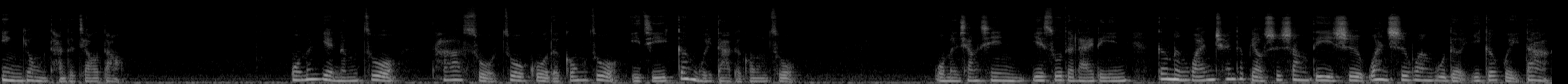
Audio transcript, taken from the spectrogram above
应用他的教导，我们也能做他所做过的工作，以及更伟大的工作。我们相信耶稣的来临，更能完全的表示上帝是万事万物的一个伟大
